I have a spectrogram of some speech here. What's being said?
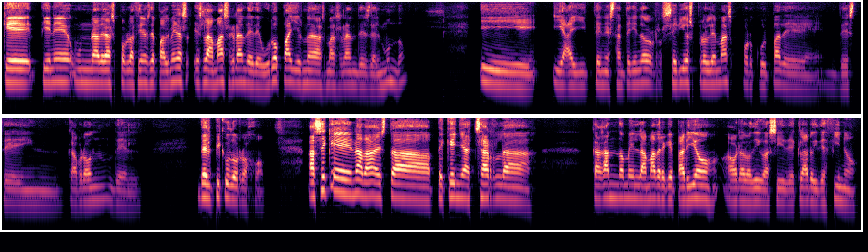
que tiene una de las poblaciones de palmeras, es la más grande de Europa y es una de las más grandes del mundo. Y, ahí están teniendo serios problemas por culpa de, este cabrón del, del picudo rojo. Así que nada, esta pequeña charla cagándome en la madre que parió, ahora lo digo así de claro y de fino,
